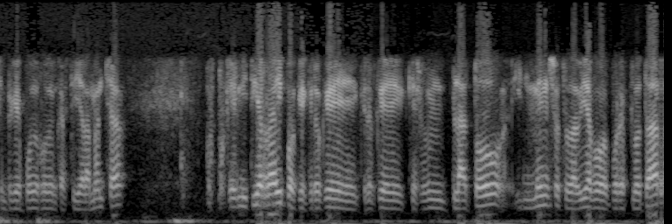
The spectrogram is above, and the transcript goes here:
siempre que puedo rodo en Castilla-La Mancha, pues porque es mi tierra y porque creo que creo que, que es un plató inmenso todavía por, por explotar.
